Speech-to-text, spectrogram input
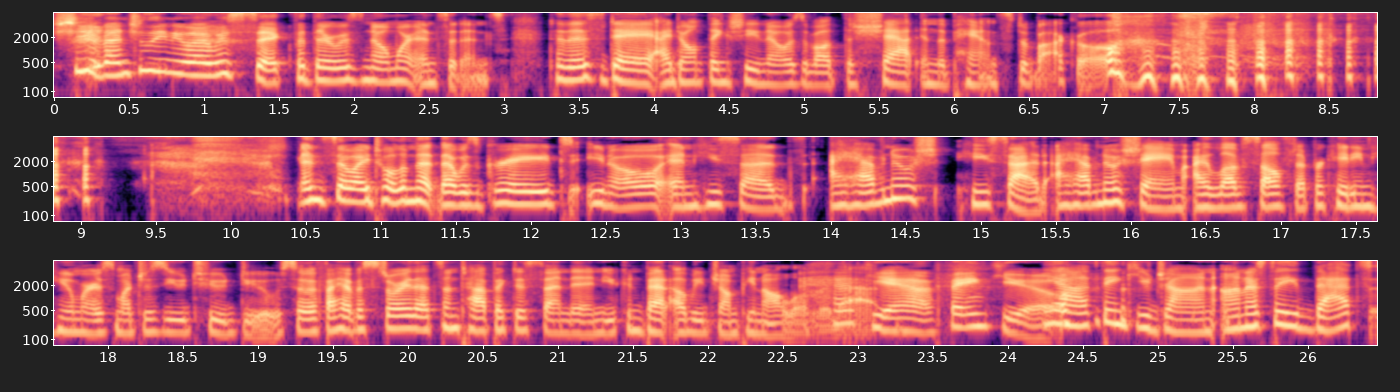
she eventually knew I was sick, but there was no more incidents. To this day, I don't think she knows about the shat in the pants debacle. and so I told him that that was great, you know, and he said, I have no, sh-, he said, I have no shame. I love self deprecating humor as much as you two do. So if I have a story that's on topic to send in, you can bet I'll be jumping all over Heck that. yeah. Thank you. Yeah, thank you, John. Honestly, that's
